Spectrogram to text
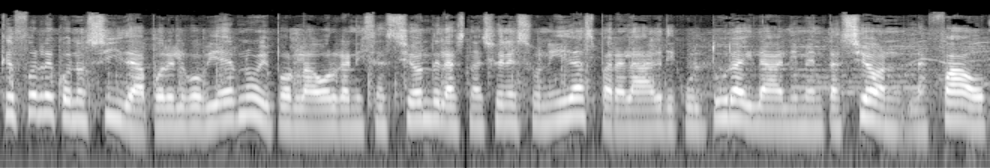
que fue reconocida por el gobierno y por la Organización de las Naciones Unidas para la Agricultura y la Alimentación, la FAO,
